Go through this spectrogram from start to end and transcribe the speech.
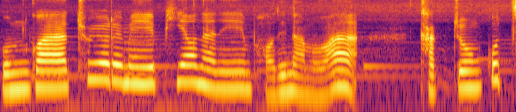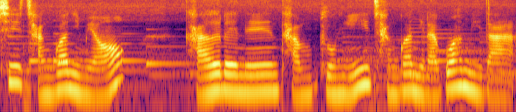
봄과 초여름에 피어나는 버드나무와 각종 꽃이 장관이며 가을에는 단풍이 장관이라고 합니다.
